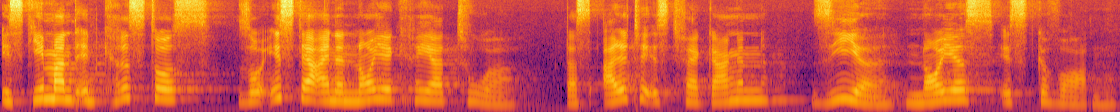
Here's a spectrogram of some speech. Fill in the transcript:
Ist jemand in Christus, so ist er eine neue Kreatur. Das Alte ist vergangen, siehe, Neues ist geworden.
